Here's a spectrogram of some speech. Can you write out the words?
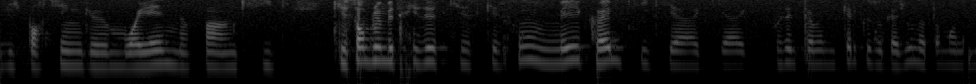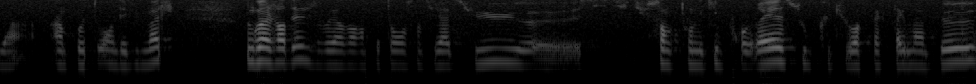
du Sporting euh, moyenne, enfin, qui, qui semble maîtriser ce qu'ils font, mais quand même qui, a, qui, a- possède quand même quelques occasions, notamment il y a un poteau en début de match. Donc, voilà, Jordan, je voulais avoir un peu ton ressenti là-dessus. si, tu sens que ton équipe progresse ou que tu vois que ça stagne un peu,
